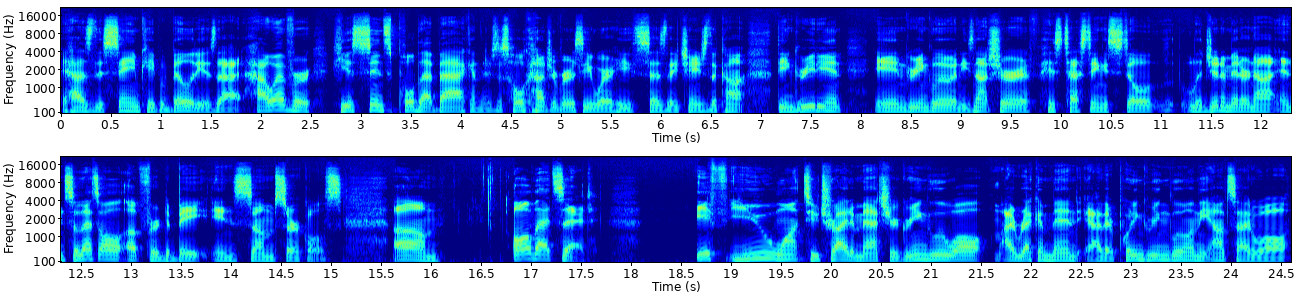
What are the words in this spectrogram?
It has the same capability as that. However, he has since pulled that back, and there's this whole controversy where he says they changed the con- the ingredient in green glue, and he's not sure if his testing is still legitimate or not. And so that's all up for debate in some circles. Um, all that said, if you want to try to match your green glue wall, I recommend either putting green glue on the outside wall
